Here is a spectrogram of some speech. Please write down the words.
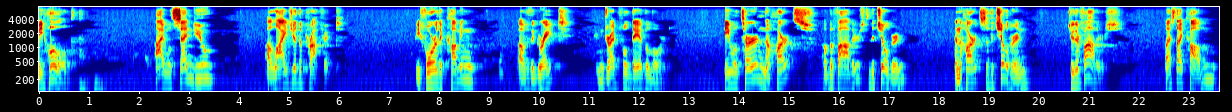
Behold, I will send you Elijah the prophet before the coming of the great and dreadful day of the Lord. He will turn the hearts of the fathers to the children, and the hearts of the children to their fathers, lest I come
